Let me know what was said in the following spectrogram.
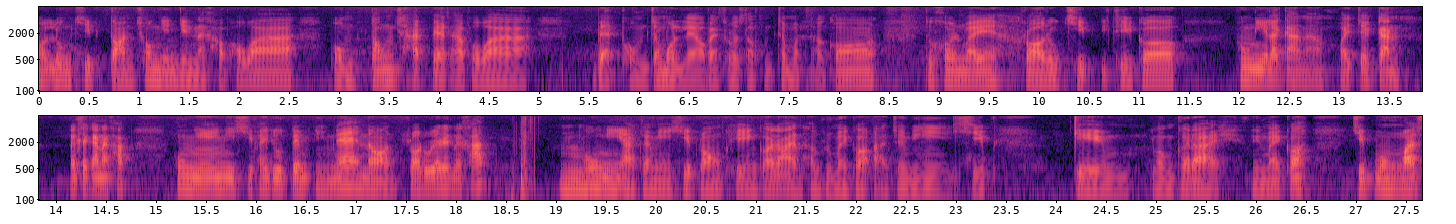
งดลงคลิปตอนช่วงเย็นๆนะครับ เพราะว่าผมต้องชาร์จแบตอะเพราะว่าแบตผมจะหมดแล้วแบตโทรศัพท์ผมจะหมดแล้วก็ทุกคนไว้รอดูคลิปอีกทีก็พรุ่งนี้ละกันนะครับไว้เจอกันแล้วเจอกันนะครับพรุ่งนี้มีคลิปให้ดูเต็มอิ่มแน่นอน รอดูได้เลยนะครับพรุ่งนี้อาจจะมีคลิปร้องเพลงก็ได้นะครับ หรือไม่ก็อาจจะมีคลิปเกมลงก็ได้ หรือไม่ก็คลิปวงมัส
